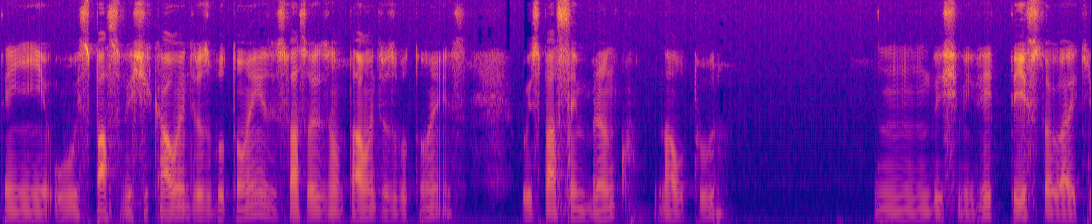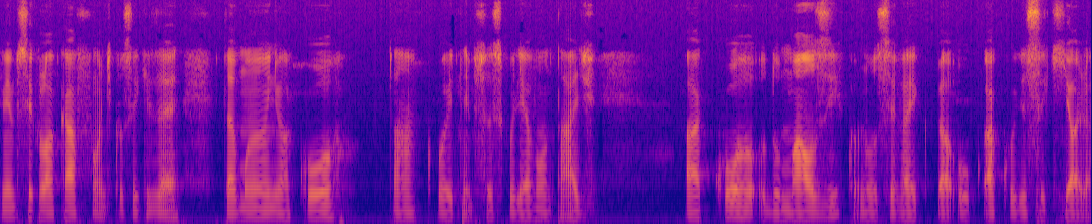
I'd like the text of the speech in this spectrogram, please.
tem o espaço vertical entre os botões, o espaço horizontal entre os botões, o espaço em branco na altura. Hum, Deixe-me ver texto agora aqui, para você colocar a fonte que você quiser, tamanho, a cor, tá? Cor tem para você escolher à vontade a cor do mouse, quando você vai a, cor disso aqui, olha,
